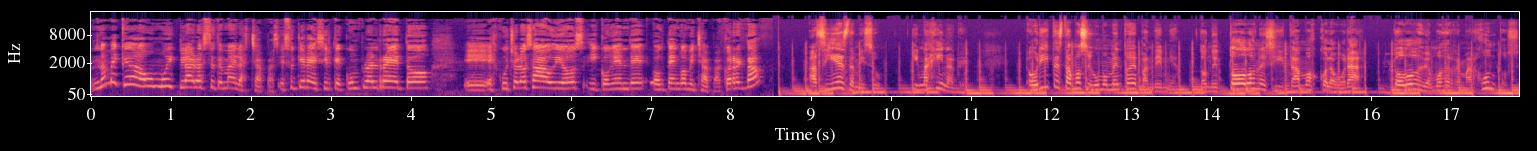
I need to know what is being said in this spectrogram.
no me queda aún muy claro este tema de las chapas. Eso quiere decir que cumplo el reto, eh, escucho los audios y con ende obtengo mi chapa, ¿correcto? Así es, Damisu. Imagínate. Ahorita estamos en un momento de pandemia, donde todos necesitamos colaborar, todos debemos de remar juntos.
